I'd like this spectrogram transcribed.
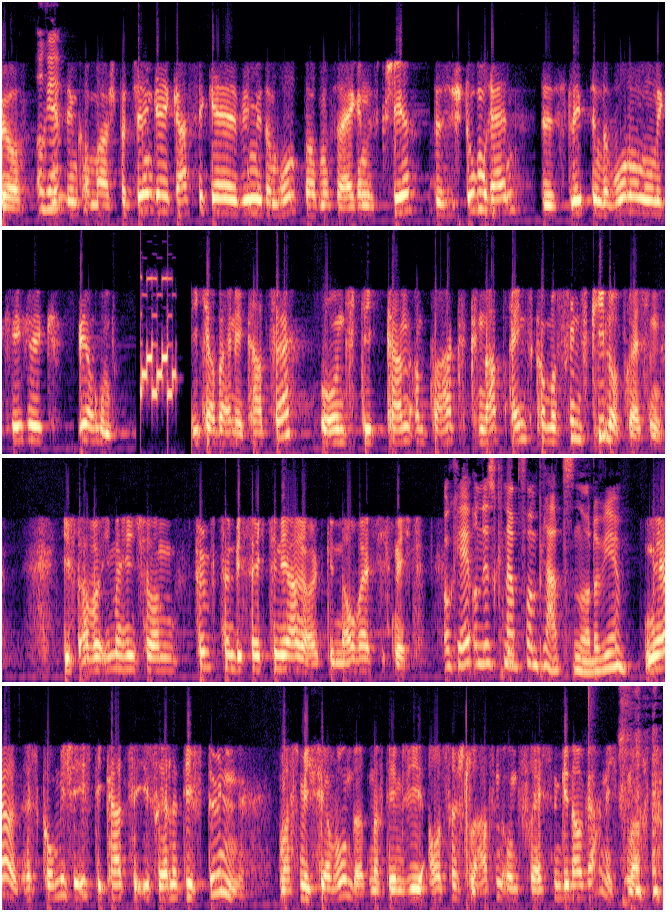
ja. Okay. Mit dem kann man auch spazieren gehen, Gassi gehen, wie mit einem Hund. Da hat man sein eigenes Geschirr. Das ist stubenrein. Das lebt in der Wohnung ohne Käfig, wie ein Hund. Ich habe eine Katze und die kann am Tag knapp 1,5 Kilo fressen. Ist aber immerhin schon 15 bis 16 Jahre alt, genau weiß ich es nicht. Okay, und ist knapp vom Platzen, oder wie? Naja, das Komische ist, die Katze ist relativ dünn, was mich sehr wundert, nachdem sie außer Schlafen und Fressen genau gar nichts macht.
